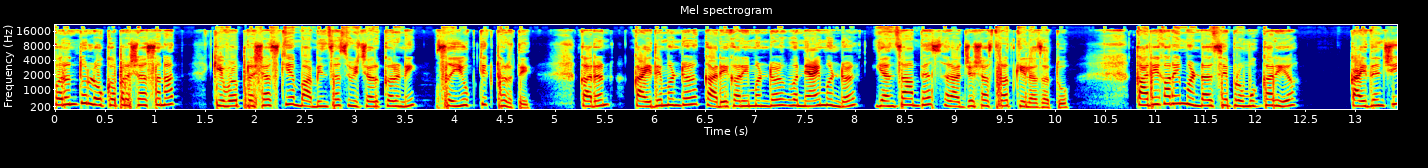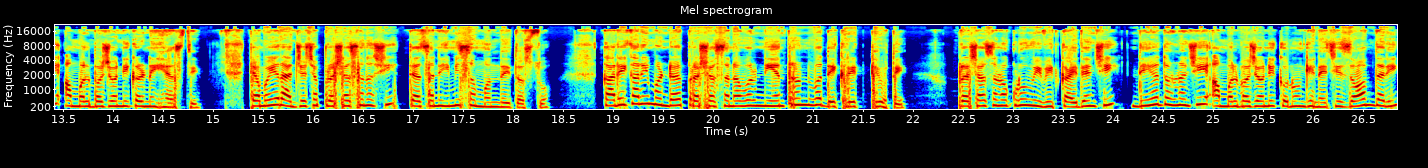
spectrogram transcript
परंतु लोकप्रशासनात केवळ प्रशासकीय बाबींचाच विचार करणे संयुक्तिक ठरते. कारण कायदेमंडळ कार्यकारी मंडळ व न्यायमंडळ यांचा अभ्यास राज्यशास्त्रात केला जातो. कार्यकारी मंडळाचे प्रमुख कार्य कायद्यांची अंमलबजावणी करणे हे असते. त्यामुळे राज्याच्या प्रशासनाशी त्याचा नेहमी संबंध येत असतो. कार्यकारी मंडळ प्रशासनावर नियंत्रण व देखरेख ठेवते. प्रशासनाकडून विविध कायद्यांची ध्येयधोरणांची अंमलबजावणी करून घेण्याची जबाबदारी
